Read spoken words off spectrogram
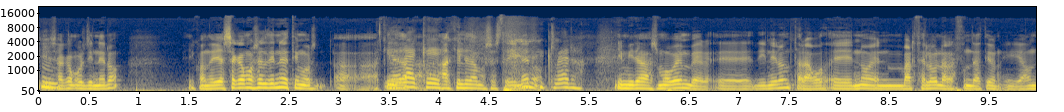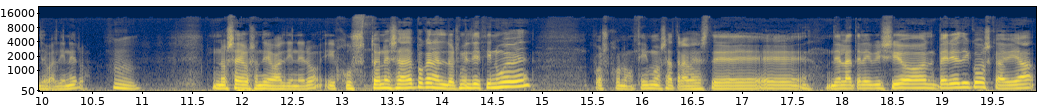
y Mm. sacamos dinero. Y cuando ya sacamos el dinero decimos, ¿a, a ¿Y quién, le le damos este dinero? claro. y miras, Movember, eh, dinero en Zaragoza, eh, no, en Barcelona, la fundación, ¿y a dónde va el dinero? Hmm. no sabíamos dónde iba el dinero. Y justo en esa época, en el 2019, pues conocimos a través de, de la televisión, periódicos, que había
